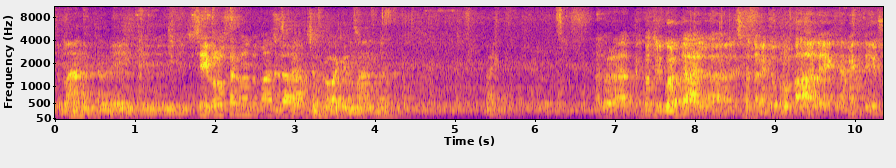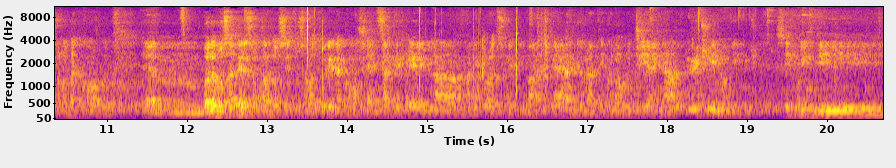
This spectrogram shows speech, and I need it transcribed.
domande, interventi. Sì, volevo fare una domanda. Aspetta, facciamo qualche domanda. Vai. Allora, per quanto riguarda il riscaldamento globale, chiaramente io sono d'accordo. Ehm, volevo sapere soltanto se tu Salvatore eri a conoscenza anche che la manipolazione climatica è anche una tecnologia in atto. Sì, quindi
